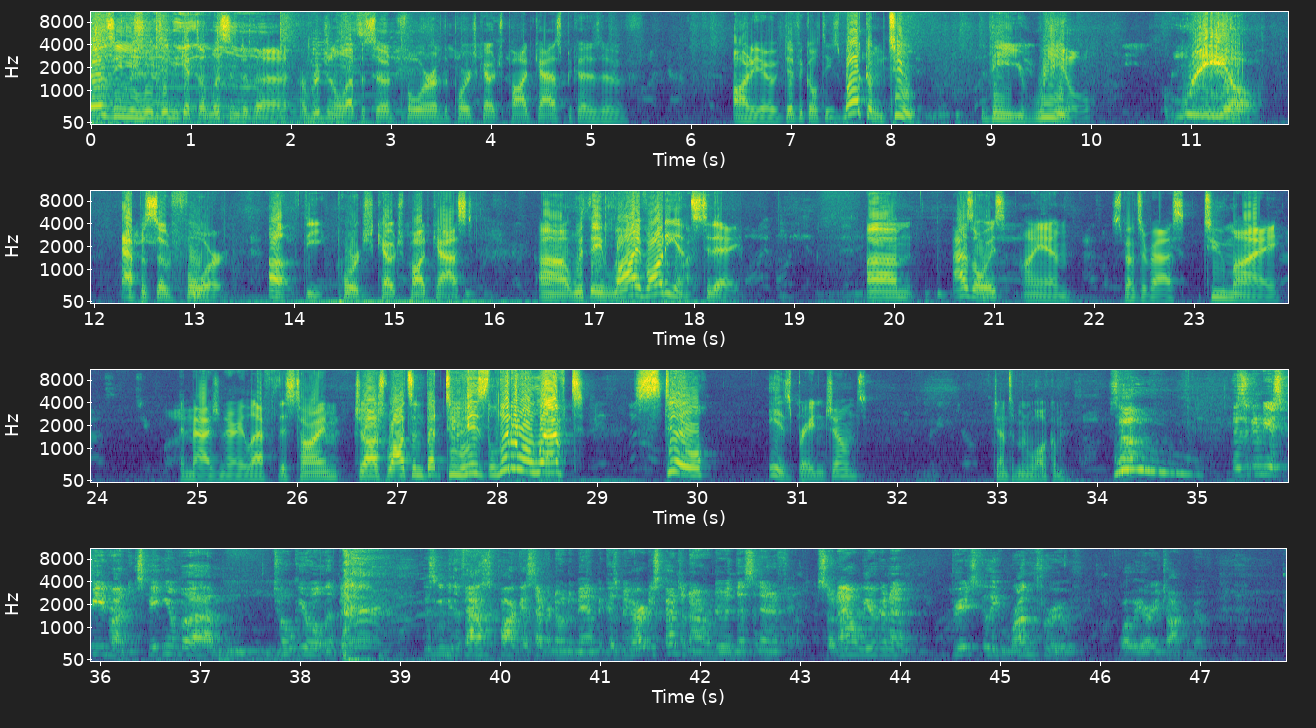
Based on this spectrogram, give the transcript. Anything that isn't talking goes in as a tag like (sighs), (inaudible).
Those of you who didn't get to listen to the original episode four of the Porch Couch podcast because of audio difficulties, welcome to the real, real episode four of the Porch Couch podcast uh, with a live audience today. Um, as always, I am Spencer Vass. To my imaginary left this time, Josh Watson, but to his literal left, still is Braden Jones. Gentlemen, welcome. So, this is going to be a speed run. Speaking of um, Tokyo Olympics, (laughs) this is going to be the fastest podcast ever known to man because we've already spent an hour doing this and then it failed. So now we are going to basically run through what we already talked about.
